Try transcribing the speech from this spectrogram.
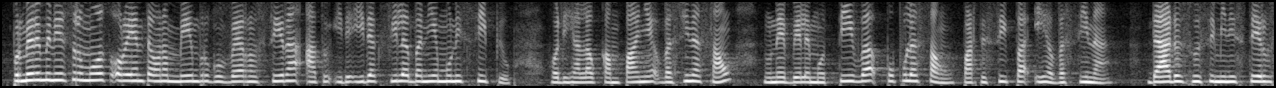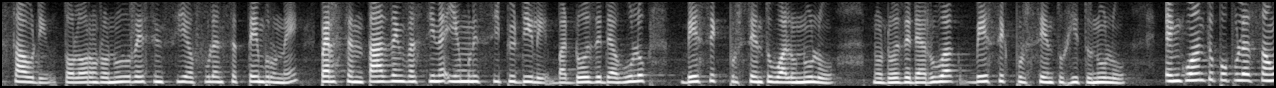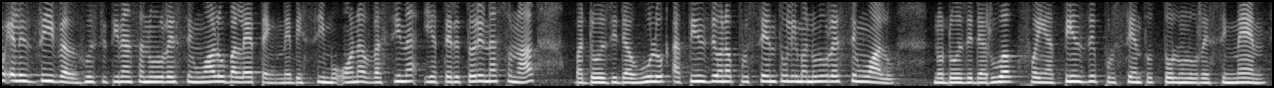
Primeiro-Ministro Mos orienta um membro governo Sira atu ida ida fila bania município, onde halau campanha vacinação, no nebele motiva população participa e a vacina. Dados do Ministério Saúde, toloram ronu recensia fulan setembro né, percentagem vacina e município dele, ba 12 da huluk, basic por cento nulo, no 12 da rua, basic por cento hito nulo. Enquanto população elegível justitinança no recém-walu baleteng. Nebesimo ona vacina e a território nacional, ba 12 da huluk por cento lima nulo recém-walu, no 12 da rua foi por cento tolo nulo recém-nen.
